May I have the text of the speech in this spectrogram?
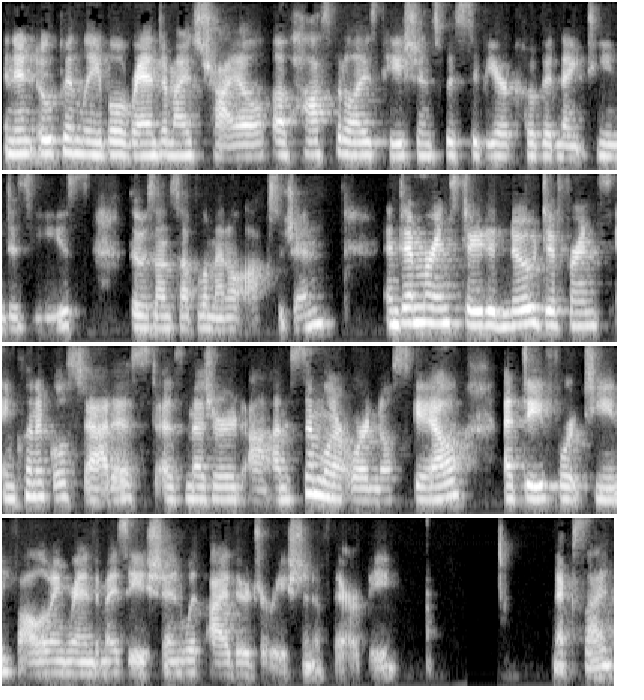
in an open label randomized trial of hospitalized patients with severe COVID-19 disease, those on supplemental oxygen, and demonstrated no difference in clinical status as measured uh, on a similar ordinal scale at day 14 following randomization with either duration of therapy. Next slide.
